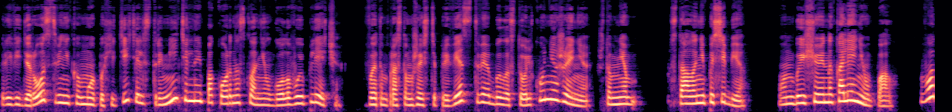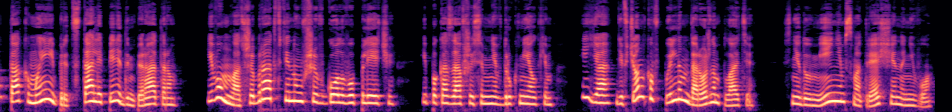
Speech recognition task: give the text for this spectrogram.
При виде родственника мой похититель стремительно и покорно склонил голову и плечи. В этом простом жесте приветствия было столько унижения, что мне стало не по себе. Он бы еще и на колени упал. Вот так мы и предстали перед императором. Его младший брат, втянувший в голову плечи и показавшийся мне вдруг мелким, и я, девчонка в пыльном дорожном платье, с недоумением смотрящая на него.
